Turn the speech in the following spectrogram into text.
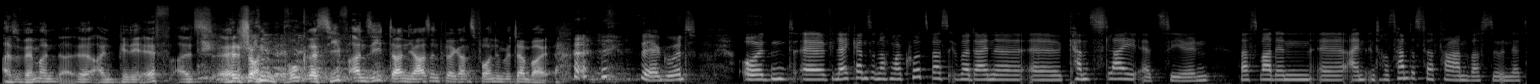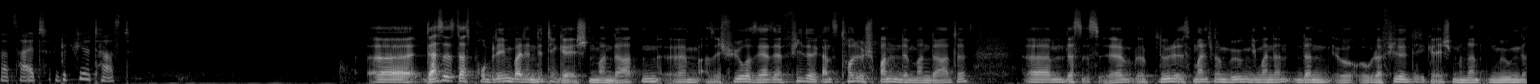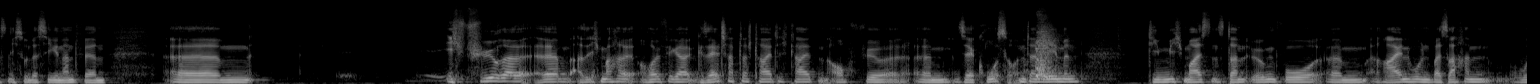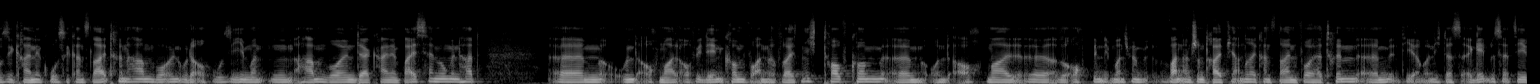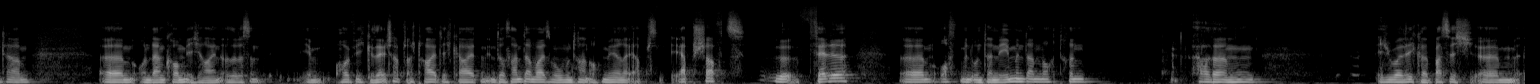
Also wenn man äh, ein PDF als äh, schon progressiv ansieht, dann ja, sind wir ganz vorne mit dabei. Sehr gut. Und äh, vielleicht kannst du noch mal kurz was über deine äh, Kanzlei erzählen. Was war denn äh, ein interessantes Verfahren, was du in letzter Zeit geführt hast? Äh, das ist das Problem bei den Litigation-Mandaten. Ähm, also ich führe sehr, sehr viele ganz tolle, spannende Mandate. Ähm, das ist, äh, Blöde ist, manchmal mögen die Mandanten dann, oder viele Litigation-Mandanten mögen das nicht so, dass sie genannt werden. Ähm, ich führe, also ich mache häufiger Gesellschafterstreitigkeiten, auch für sehr große Unternehmen die mich meistens dann irgendwo reinholen bei Sachen, wo sie keine große Kanzlei drin haben wollen oder auch wo sie jemanden haben wollen, der keine Beißhemmungen hat ähm, und auch mal auf Ideen kommt, wo andere vielleicht nicht drauf kommen ähm, und auch mal, äh, also auch bin manchmal waren dann schon drei, vier andere Kanzleien vorher drin, ähm, die aber nicht das Ergebnis erzielt haben ähm, und dann komme ich rein. Also das sind eben häufig Gesellschafterstreitigkeiten, interessanterweise momentan auch mehrere Erbschaftsfälle ähm, oft mit Unternehmen dann noch drin. Ähm, ich überlege gerade, was ich, ähm,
